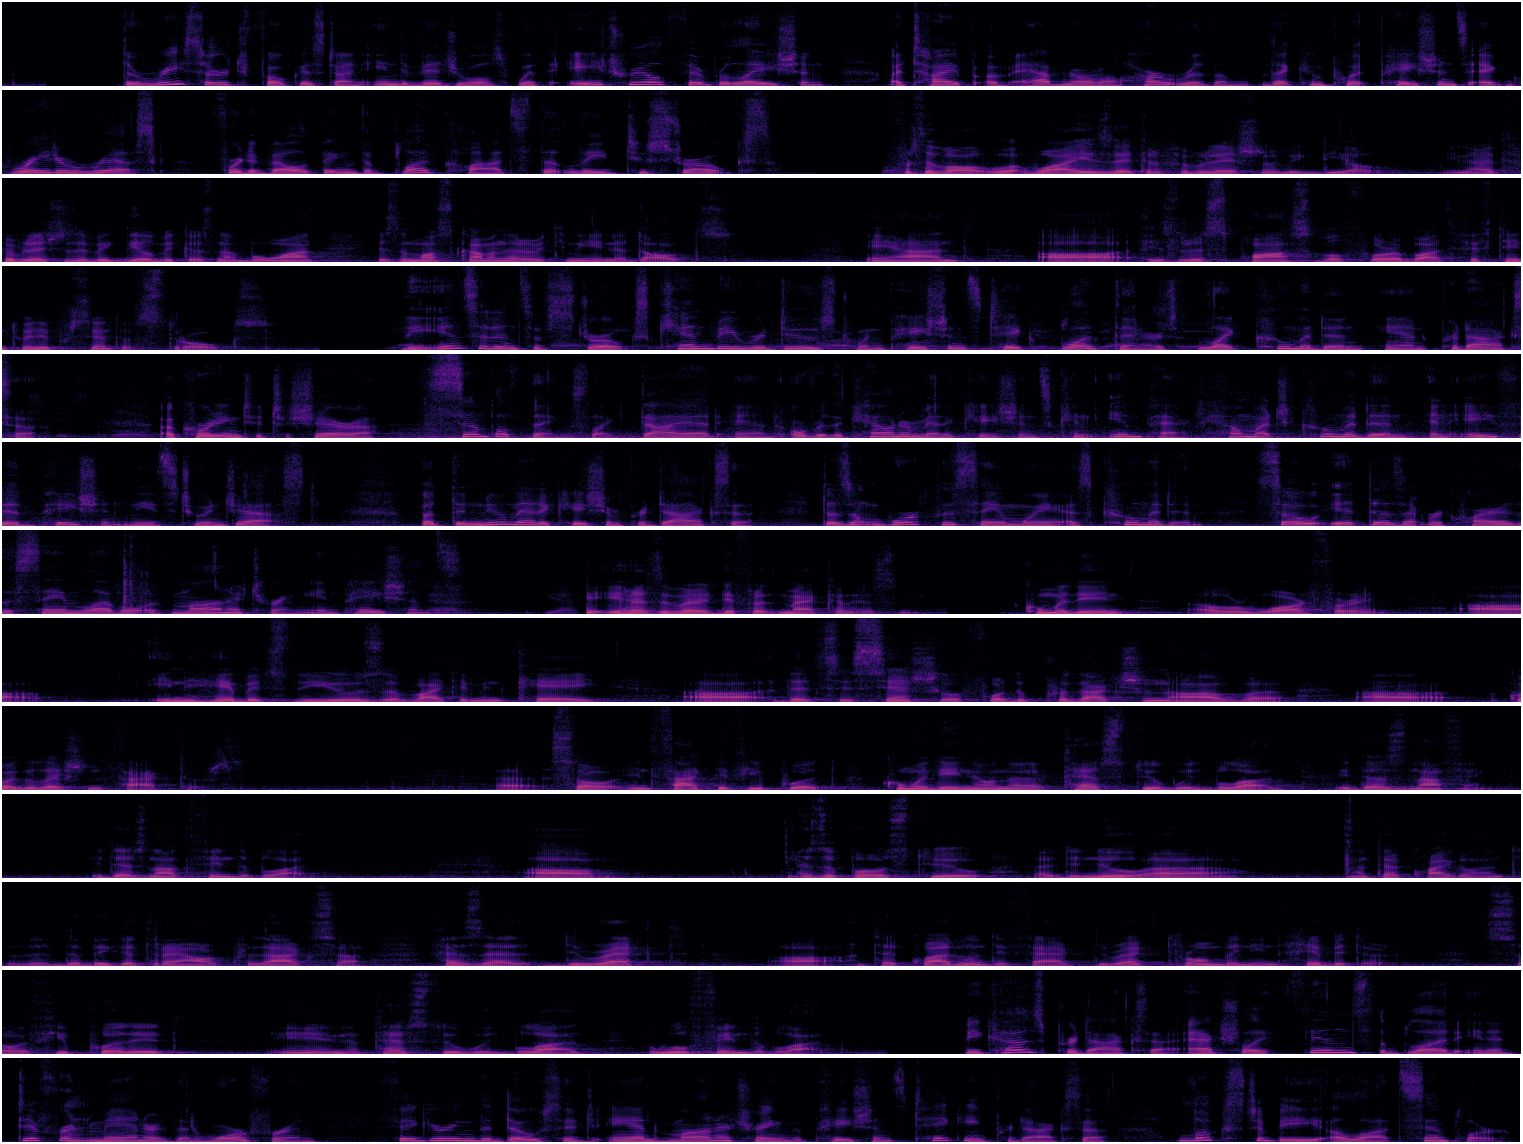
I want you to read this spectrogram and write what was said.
The research focused on individuals with atrial fibrillation, a type of abnormal heart rhythm that can put patients at greater risk for developing the blood clots that lead to strokes. First of all, why is atrial fibrillation a big deal? You know, atrial fibrillation is a big deal because number one is the most common arrhythmia in adults, and uh, is responsible for about 15-20% of strokes. The incidence of strokes can be reduced when patients take blood thinners like Coumadin and Pradaxa. According to Teixeira, simple things like diet and over-the-counter medications can impact how much Coumadin an AFib patient needs to ingest. But the new medication Pradaxa doesn't work the same way as Coumadin, so it doesn't require the same level of monitoring in patients. It has a very different mechanism. Coumadin or warfarin uh, inhibits the use of vitamin K uh, that's essential for the production of uh, uh coagulation factors. Uh, so, in fact, if you put Coumadin on a test tube with blood, it does nothing. It does not thin the blood. Um, as opposed to uh, the new uh, anticoagulant, the, the dabigatran or Pradaxa, has a direct uh, anticoagulant effect, direct thrombin inhibitor. So if you put it in a test tube with blood, it will thin the blood. Because Pradaxa actually thins the blood in a different manner than warfarin, figuring the dosage and monitoring the patients taking Pradaxa looks to be a lot simpler.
